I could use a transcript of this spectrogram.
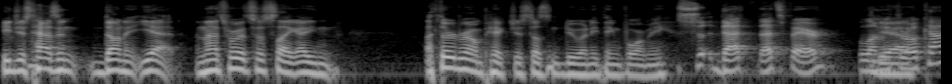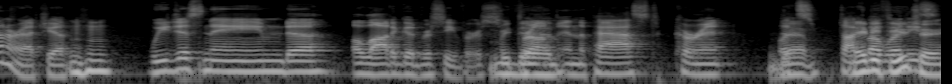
He just hasn't done it yet. And that's where it's just like, I mean, a third round pick just doesn't do anything for me. So that that's fair. But let me Yeah. throw a counter at you. Mm-hmm. We just named uh, a lot of good receivers We from in the past, current. Let's Yeah. talk Maybe about where these.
